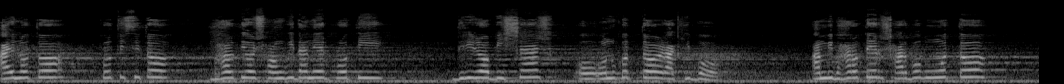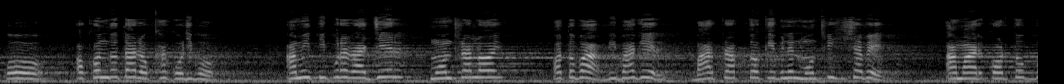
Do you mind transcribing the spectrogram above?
আইনত প্রতিষ্ঠিত ভারতীয় সংবিধানের প্রতি দৃঢ় বিশ্বাস ও অনুগত্য রাখিব আমি ভারতের সার্বভৌমত্ব ও অখণ্ডতা রক্ষা করিব। আমি ত্রিপুরা রাজ্যের মন্ত্রণালয় অথবা বিভাগের ভারপ্রাপ্ত ক্যাবিনেট মন্ত্রী হিসাবে আমার কর্তব্য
